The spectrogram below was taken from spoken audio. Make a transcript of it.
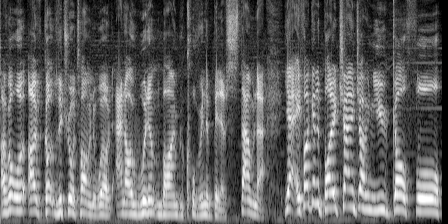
I've got I've got literal time in the world, and I wouldn't mind recovering a bit of stamina. Yeah, if I get a body change up and you go for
